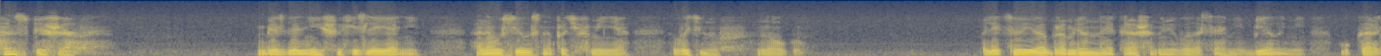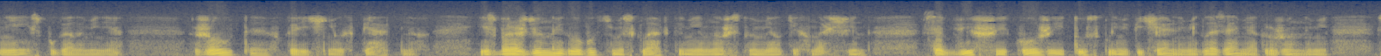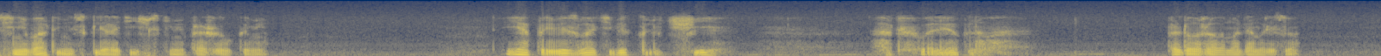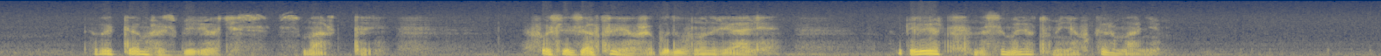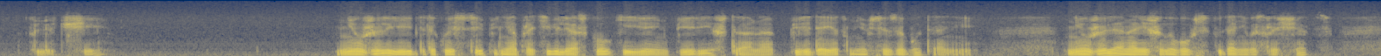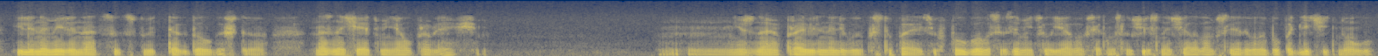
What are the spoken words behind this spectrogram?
Он сбежал. Без дальнейших излияний она уселась напротив меня, вытянув ногу. Лицо ее, обрамленное крашенными волосами, белыми, у корней, испугало меня. Желтое, в коричневых пятнах, изборожденная глубокими складками и множеством мелких морщин, с обвисшей кожей и тусклыми печальными глазами, окруженными синеватыми склеротическими прожилками. «Я привезла тебе ключи от хвалебного», — продолжала мадам Ризо. «Вы там разберетесь с Мартой». Послезавтра я уже буду в Монреале. Билет на самолет у меня в кармане. Ключи. Неужели ей до такой степени опротивили осколки ее империи, что она передает мне все заботы о ней? Неужели она решила вовсе туда не возвращаться? Или намерена отсутствовать так долго, что назначает меня управляющим? «Не знаю, правильно ли вы поступаете», — в полголоса заметил я. «Во всяком случае, сначала вам следовало бы подлечить ногу».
